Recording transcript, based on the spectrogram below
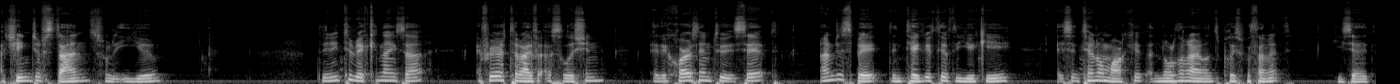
a change of stance from the EU. They need to recognise that, if we are to arrive at a solution, it requires them to accept and respect the integrity of the UK, its internal market, and Northern Ireland's place within it, he said.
